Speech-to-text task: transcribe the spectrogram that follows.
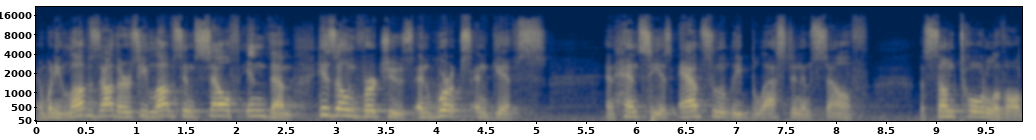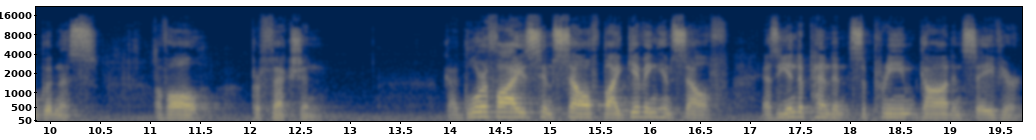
And when he loves others, he loves himself in them, his own virtues and works and gifts. And hence he is absolutely blessed in himself, the sum total of all goodness, of all perfection. God glorifies himself by giving himself as the independent, supreme God and Savior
